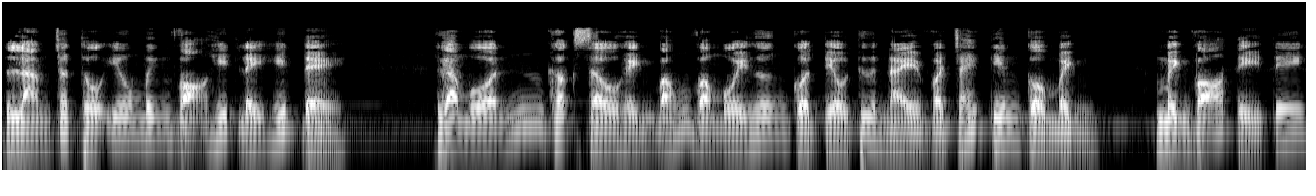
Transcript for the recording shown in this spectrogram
làm cho thủ yêu minh võ hít lấy hít để. Gã muốn khắc sâu hình bóng và mùi hương của tiểu thư này vào trái tim của mình. Mình võ tỉ tê.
